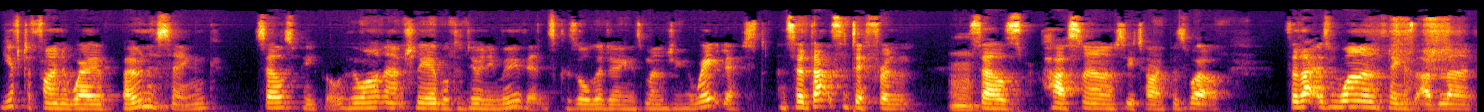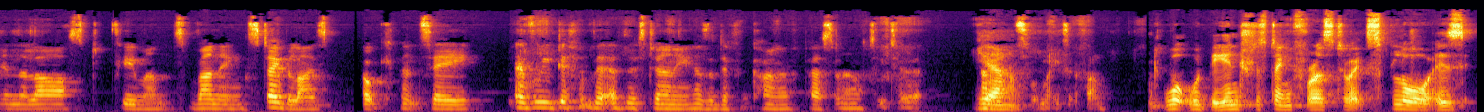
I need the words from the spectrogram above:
you have to find a way of bonusing salespeople who aren't actually able to do any move-ins because all they're doing is managing a wait list. And so that's a different mm. sales personality type as well. So that is one of the things that I've learned in the last few months running stabilized occupancy Every different bit of this journey has a different kind of personality to it. Yeah. That's what makes it fun. What would be interesting for us to explore is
